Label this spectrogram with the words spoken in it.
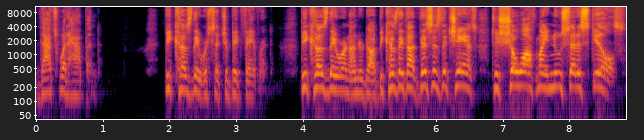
that's what happened. Because they were such a big favorite. because they were an underdog, because they thought this is the chance to show off my new set of skills.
